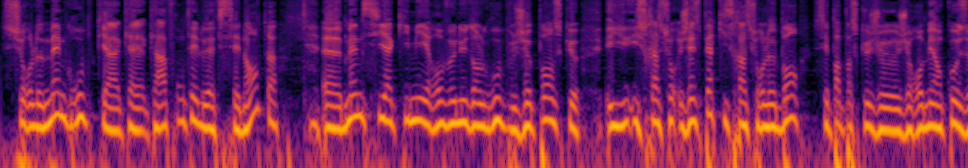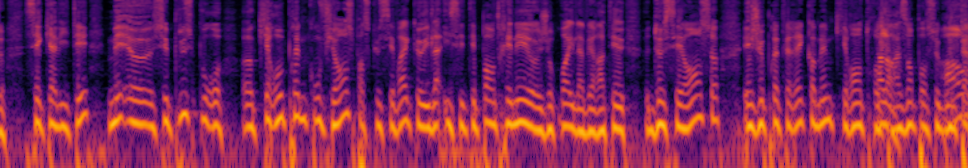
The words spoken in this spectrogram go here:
sur le même groupe qu'a qu'a- qu'a affronté le FC Nantes. Euh, même si Hakimi est revenu dans le groupe, je pense que il, il sera sur. J'espère qu'il sera sur le banc. C'est pas parce que je, je remets en cause ses qualités, mais euh, c'est plus pour euh, qu'il reprenne confiance parce que c'est vrai qu'il a, il s'était pas entraîné. euh, je crois, il avait raté deux séances et je préférais quand même qu'il rentre Alors, par exemple en seconde Ah,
